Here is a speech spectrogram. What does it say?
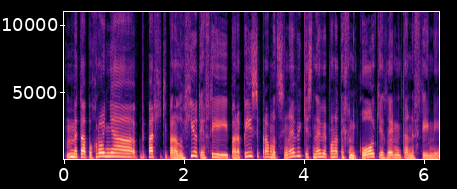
μετά από χρόνια υπάρχει και η παραδοχή ότι αυτή η παραποίηση πράγματι συνέβη και συνέβη από ένα τεχνικό και δεν ήταν ευθύνη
